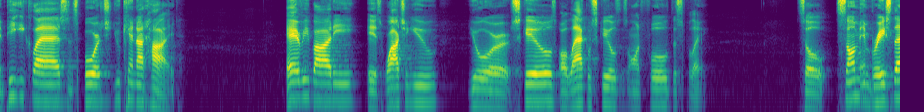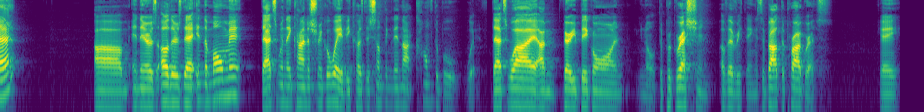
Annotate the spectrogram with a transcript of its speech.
in PE class and sports, you cannot hide. Everybody is watching you. Your skills or lack of skills is on full display. So some embrace that, um, and there's others that in the moment, that's when they kind of shrink away because there's something they're not comfortable with. That's why I'm very big on you know the progression of everything. It's about the progress. Okay,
